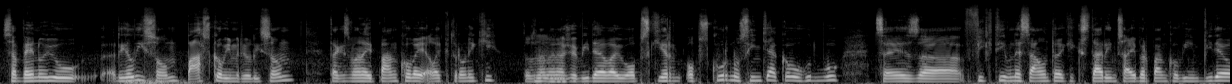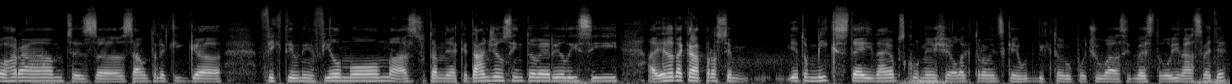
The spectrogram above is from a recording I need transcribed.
sa venujú releaseom, páskovým releaseom tzv. punkovej elektroniky. To znamená, mm. že vydávajú obskýr, obskúrnu syntiakovú hudbu cez uh, fiktívne soundtracky k starým cyberpunkovým videohrám, cez uh, soundtracky k uh, fiktívnym filmom a sú tam nejaké dungeon syntové releasy a je to taká proste je to mix tej najobskúrnejšej elektronickej hudby, ktorú počúva asi 200 ľudí na svete.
